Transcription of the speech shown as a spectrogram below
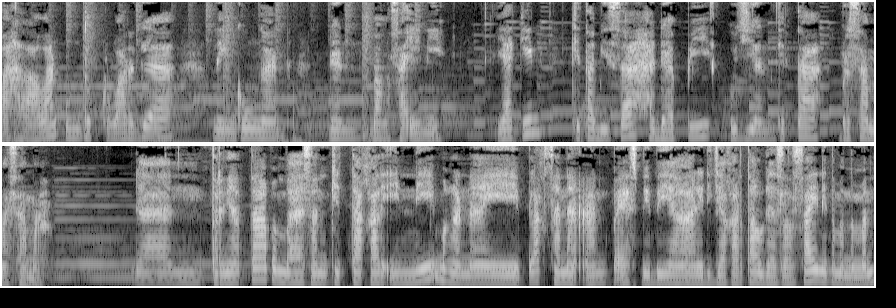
pahlawan untuk keluarga, lingkungan, dan bangsa ini. Yakin kita bisa hadapi ujian kita bersama-sama. Dan ternyata pembahasan kita kali ini mengenai pelaksanaan PSBB yang ada di Jakarta udah selesai nih teman-teman.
